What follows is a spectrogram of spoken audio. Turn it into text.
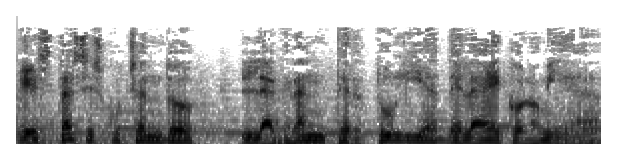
Estás escuchando la gran tertulia de la economía.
